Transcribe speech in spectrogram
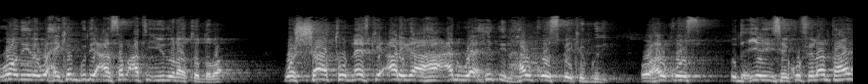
loodiina waxay ka gudi can sabcatin iyaduna toddoba. Washaatu neefkii ariga ahaa can waaxidin hal qoos bay ka gudi. Oo hal qoos udxiyadiisay ku filan tahay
